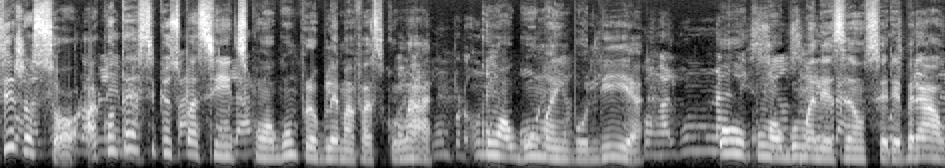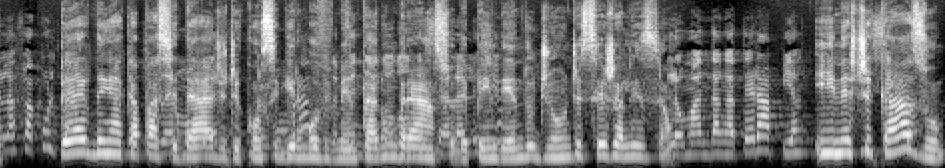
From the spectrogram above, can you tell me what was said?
Veja só, acontece que os pacientes com algum problema vascular, com alguma embolia ou com alguma lesão cerebral, perdem a capacidade de conseguir movimentar um braço, dependendo de onde seja a lesão. E, neste caso,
